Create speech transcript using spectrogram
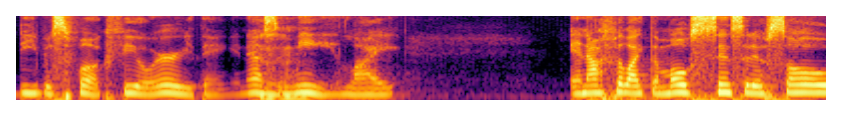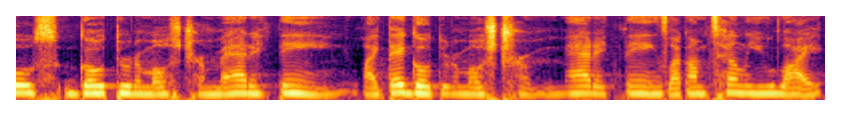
deep as fuck, feel everything, and that's mm. me. Like, and I feel like the most sensitive souls go through the most traumatic thing. Like they go through the most traumatic things. Like I'm telling you, like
